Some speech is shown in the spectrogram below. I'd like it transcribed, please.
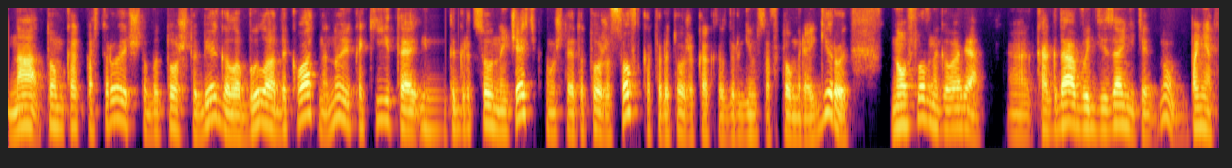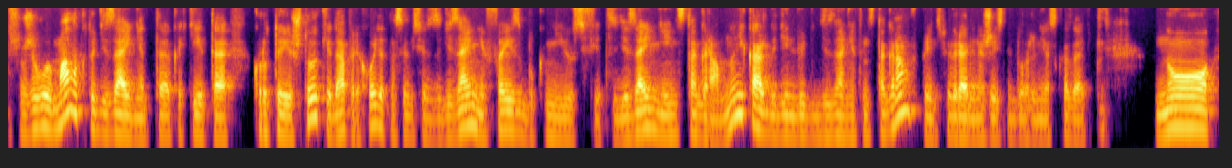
на том, как построить, чтобы то, что бегало, было адекватно, ну и какие-то интеграционные части, потому что это тоже софт, который тоже как-то с другим софтом реагирует. Но, условно говоря, э, когда вы дизайните, ну, понятно, что вживую мало кто дизайнит э, какие-то крутые штуки, да, приходят на собеседование за дизайне Facebook Newsfeed, за дизайне Instagram. Ну, не каждый день люди дизайнят Instagram, в принципе, в реальной жизни, должен я сказать. Но,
